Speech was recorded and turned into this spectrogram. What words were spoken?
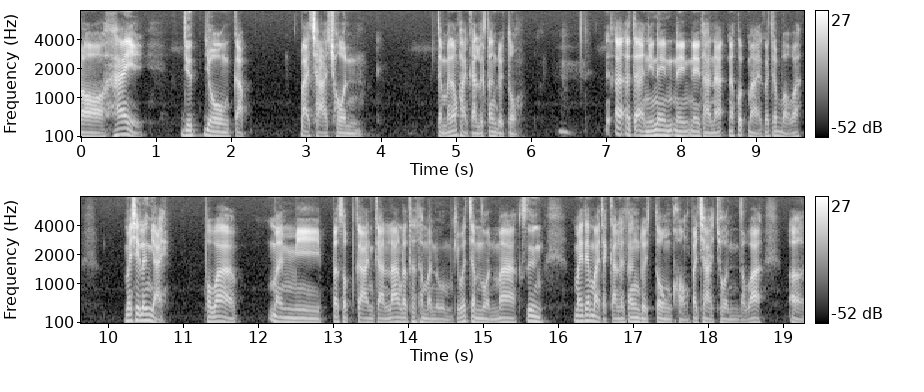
รให้ยึดโยงกับประชาชน แต่ไม่ต้องผ่านการเลือกตั้งโดยตรงแต่อันนี้ในในในฐานะนักกฎหมายก็จะบอกว่า ไม่ใช่เรื่องใหญ่ เพราะว่ามันมีประสบการณ์การร่างรัฐธรรมนูญคิดว่าจำนวนมาก ซึ่งไม่ได้มาจากการเลือกตั้งโดยตรงของประชาชน แต่ว่าออ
